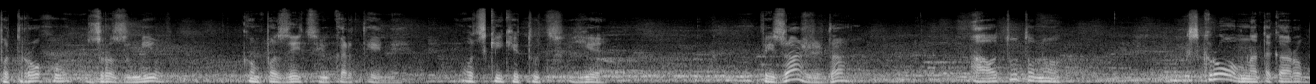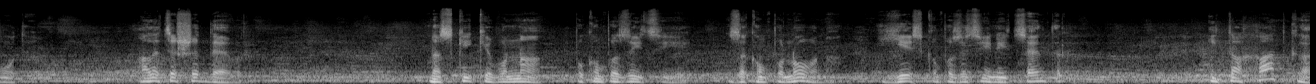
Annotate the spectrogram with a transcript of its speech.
потроху зрозумів композицію картини. От скільки тут є пейзажів, да? а отут воно скромна така робота. Але це шедевр. Наскільки вона по композиції закомпонована, є композиційний центр. І та хатка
